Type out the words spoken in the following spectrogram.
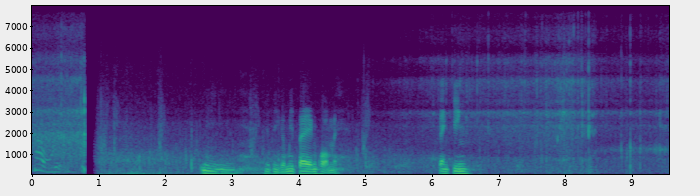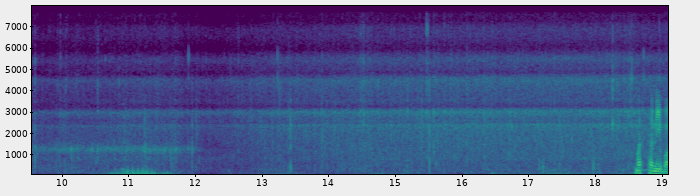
เข้าเลยนี่นี่ก็มีแตงพร้อมเลยแตงจริง มดเท่านี้บ่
